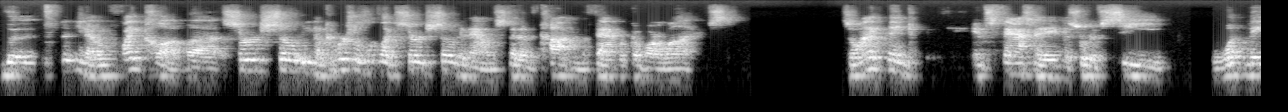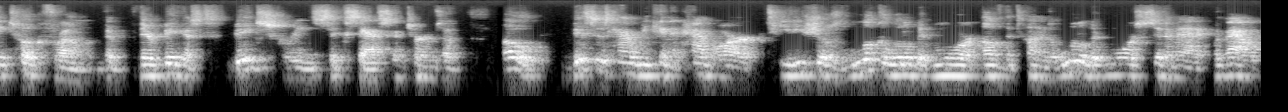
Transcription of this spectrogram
the, you know, Fight Club, uh, Surge Soda, you know, commercials look like Surge Soda now instead of cotton, the fabric of our lives. So I think it's fascinating to sort of see what they took from the, their biggest big screen success in terms of, oh, this is how we can have our TV shows look a little bit more of the times, a little bit more cinematic without,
